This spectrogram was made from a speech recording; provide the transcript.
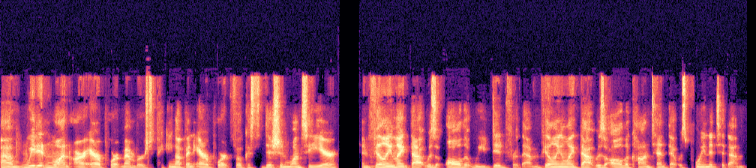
Um, we didn't want our airport members picking up an airport focused edition once a year and feeling like that was all that we did for them, feeling like that was all the content that was pointed to them.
